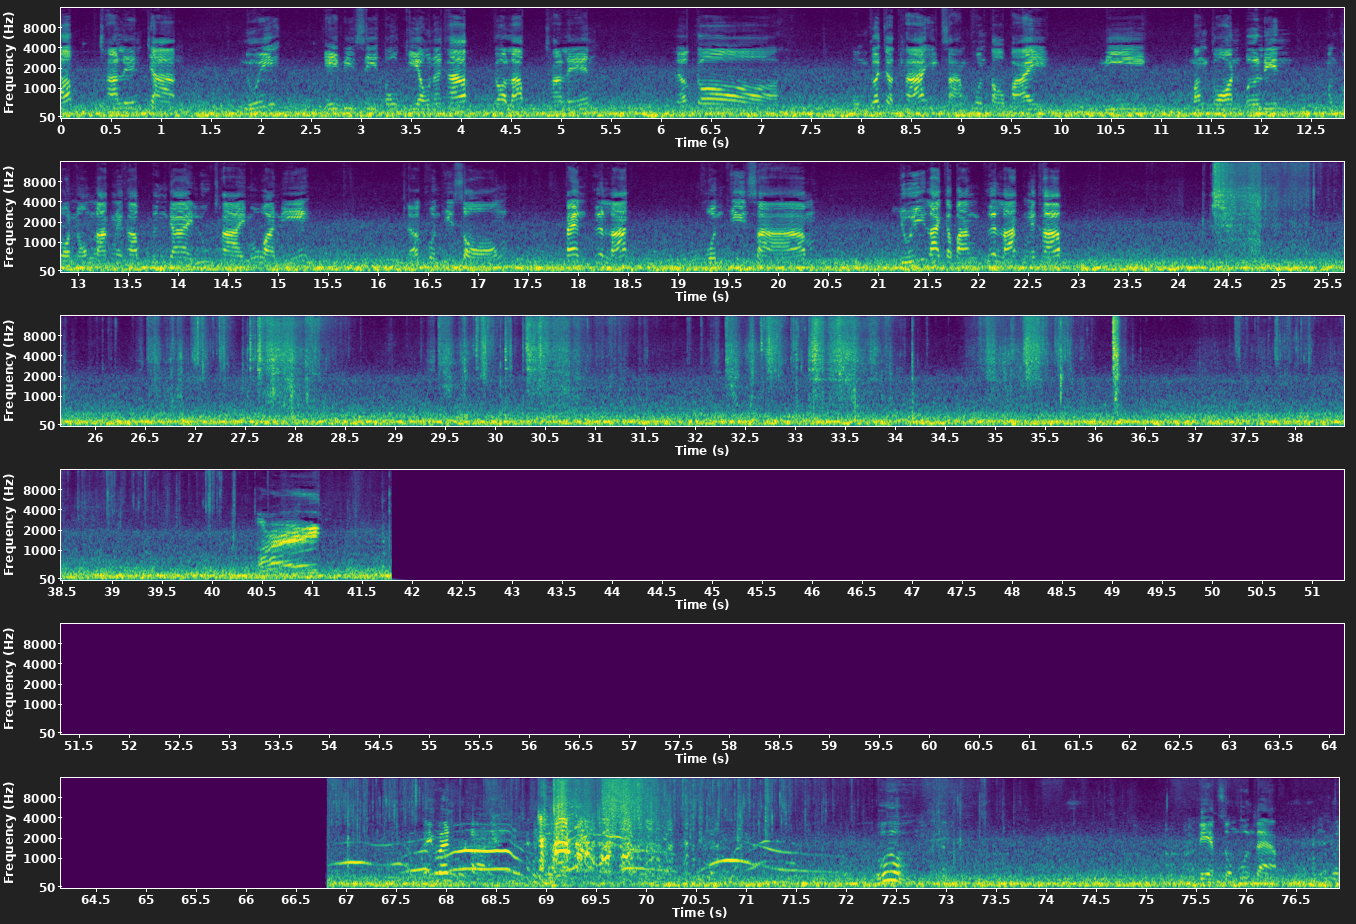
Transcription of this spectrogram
รับชาเลนจ์จากนุ้ย ABC โตเกียวนะครับ ก็รับชาเลนจ์แล้วก็ผมก็จะท้าอีก 3 คนต่อไป มีมังกรเบอร์ลิน มังกรน้องรักนะครับเพิ่งได้ลูกชายเมื่อวานนี้ แล้วคนที่ 2 แป้นเพื่อนรัก คนที่ 3 ยุ้ยลาดกระบังเพื่อนรักนะครับ ไอ้ แว่นกูหายโอ้เรียบสมบูรณ์แบบ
